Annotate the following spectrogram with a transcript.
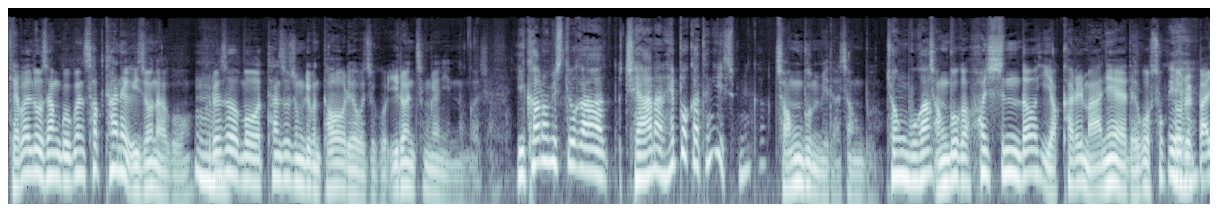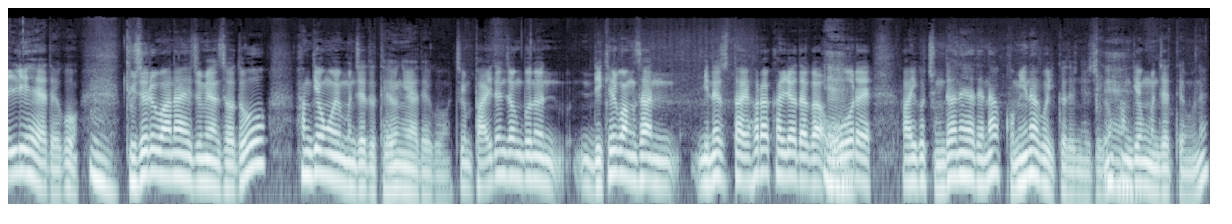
개발도상국은 석탄에 의존하고 음. 그래서 뭐 탄소 중립은 더 어려워지고 이런 측면이 있는 거죠. 이카노미스트가 제안한 해법 같은 게 있습니까? 정부입니다. 정부. 정부가 정부가 훨씬 더 역할을 많이 해야 되고 속도를 예. 빨리 해야 되고 음. 규제를 완화해 주면서도 환경 오염 문제도 대응해야 되고 지금 바이든 정부는 니켈 광산 미네소타에 허락하려다가 예. 5월에 아 이거 중단해야 되나 고민하고 있 있거든요. 지금 네. 환경 문제 때문에.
